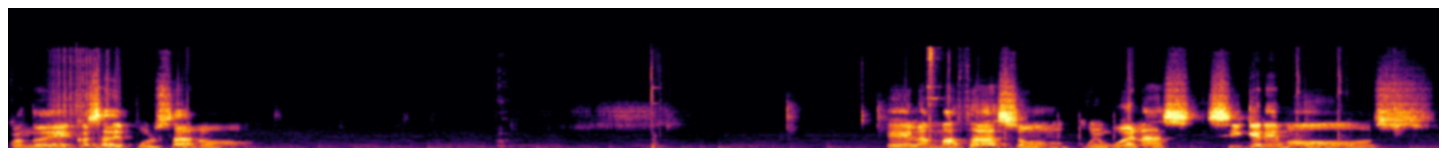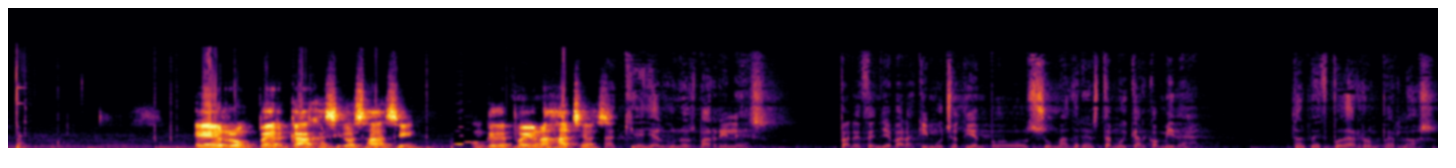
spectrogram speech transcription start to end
Cuando es cosa de pulsa, no. Eh, las mazas son muy buenas si queremos eh, romper cajas y cosas así. Aunque después hay unas hachas. Aquí hay algunos barriles. Parecen llevar aquí mucho tiempo. Su madera está muy carcomida. Tal vez puedas romperlos.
